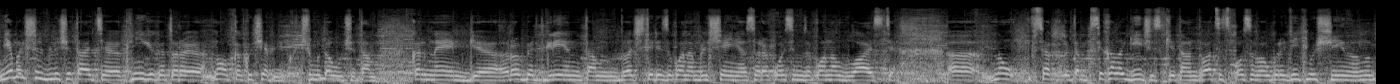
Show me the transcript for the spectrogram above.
Я больше люблю читать э, книги, которые, ну, как учебник, чему-то учат, там, Карнеги, Роберт Грин, там, 24 закона обольщения, 48 законов власти, э, ну, вся, там, психологические, там, 20 способов укротить мужчину, ну,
